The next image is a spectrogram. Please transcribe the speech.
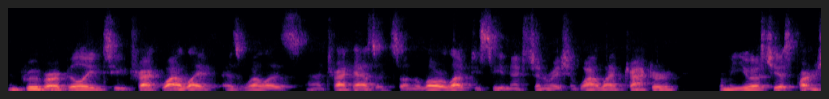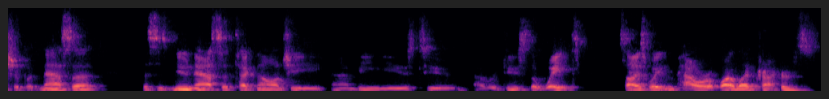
improve our ability to track wildlife as well as uh, track hazards. So on the lower left, you see a next generation wildlife tracker from a USGS partnership with NASA. This is new NASA technology uh, being used to uh, reduce the weight, size, weight, and power of wildlife trackers.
